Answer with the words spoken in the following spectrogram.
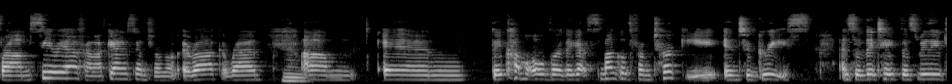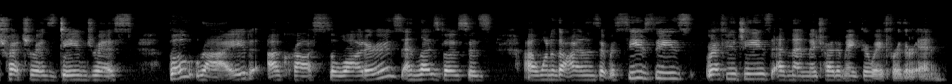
from Syria, from Afghanistan, from Iraq, Iran, mm. um, and they come over, they get smuggled from Turkey into Greece. And so they take this really treacherous, dangerous boat ride across the waters. And Lesbos is uh, one of the islands that receives these refugees, and then they try to make their way further in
